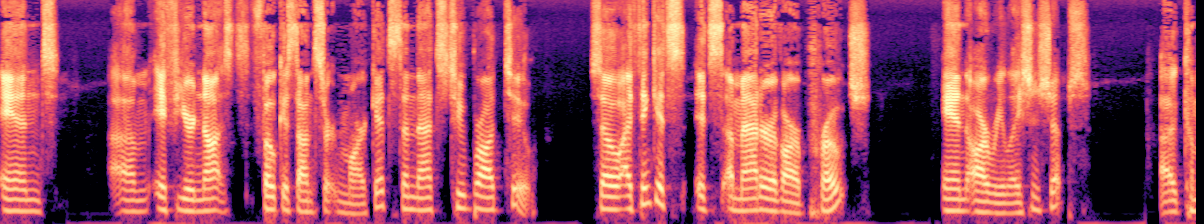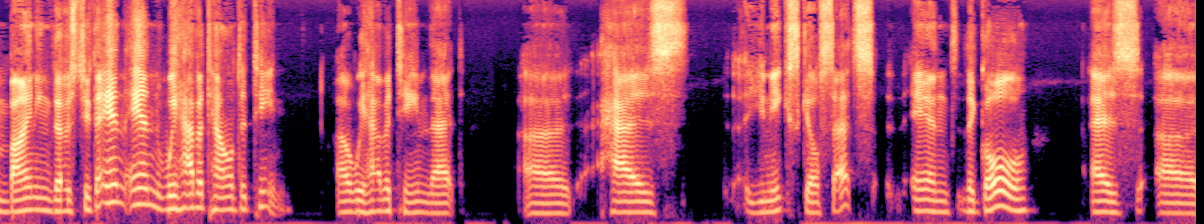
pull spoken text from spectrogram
and um, if you're not focused on certain markets, then that's too broad too. So I think it's it's a matter of our approach and our relationships, uh, combining those two things. And and we have a talented team. Uh, we have a team that uh, has unique skill sets, and the goal as uh,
